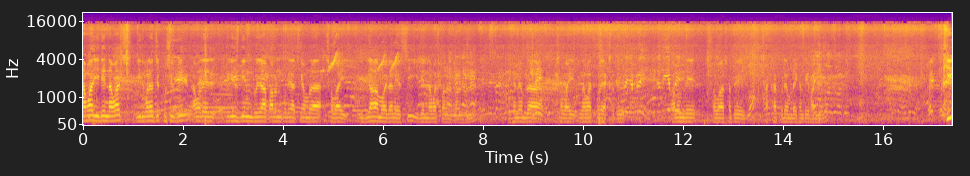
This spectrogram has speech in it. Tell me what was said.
নামাজ, ঈদের নামাজ, ঈদ মানে হচ্ছে খুশির দিন। আমাদের তিরিশ দিন রোজা পালন করে আজকে আমরা সবাই ঈদগাহ ময়দানে এসেছি, ঈদের নামাজ পালন করার জন্য। এখানে আমরা সবাই নামাজ পড়ে একসাথে আনন্দে সবার সাথে সাক্ষাৎ করে আমরা এখান থেকে বাড়ি যাব। কি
